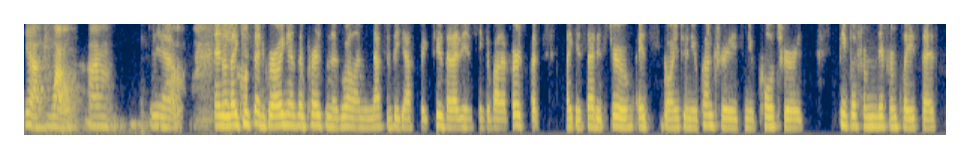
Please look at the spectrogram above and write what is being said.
yeah wow um yeah. wow. and that's like you said growing as a person as well i mean that's a big aspect too that i didn't think about at first but like you said it's true. It's going to a new country it's new culture it's people from different places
